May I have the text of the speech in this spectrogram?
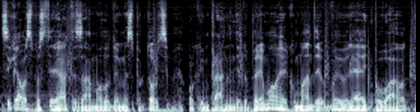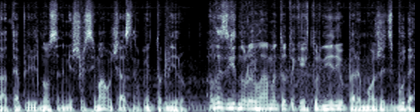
Цікаво спостерігати за молодими спортовцями. Окрім прагнення до перемоги, команди виявляють повагу та теплі відносини між усіма учасниками турніру. Але згідно регламенту таких турнірів переможець буде.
